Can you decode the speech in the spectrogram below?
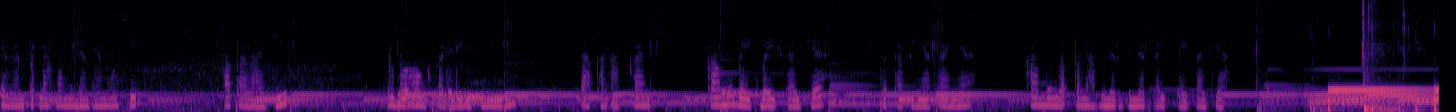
Jangan pernah memendam emosi. Apalagi berbohong kepada diri sendiri seakan-akan kamu baik-baik saja, tetapi nyatanya kamu gak pernah benar-benar baik-baik aja. thank you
